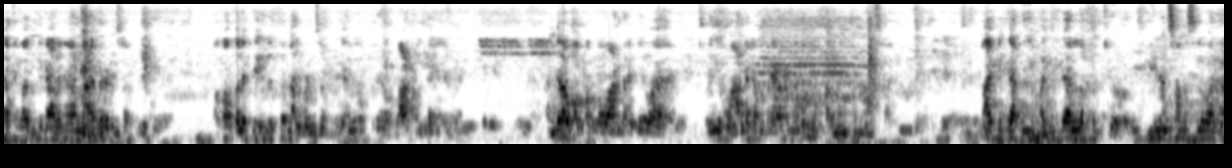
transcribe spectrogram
గత కొంతకాలంగా నలభై రెండు సభ్యులు ఒక్కొక్కరి పేర్లతో నలభై సభ్యులు తయారయ్యాయి అందులో ఒక్కొక్క వాండర్కి కొన్ని వాండర్ కంపెనీ ఎవరన్నా ముప్పై మంది ఉన్నాం సార్. మాకు గత ఈ మధ్యకాలంలో కొంచెం యూనియన్ సమస్యల వల్ల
